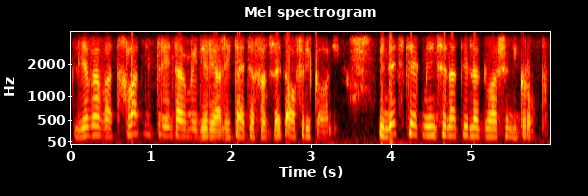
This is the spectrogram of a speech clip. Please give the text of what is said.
lewe wat glad nie tred hou met die realiteite van Suid-Afrika nie. En dit steek mense natuurlik dwars in die krop.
